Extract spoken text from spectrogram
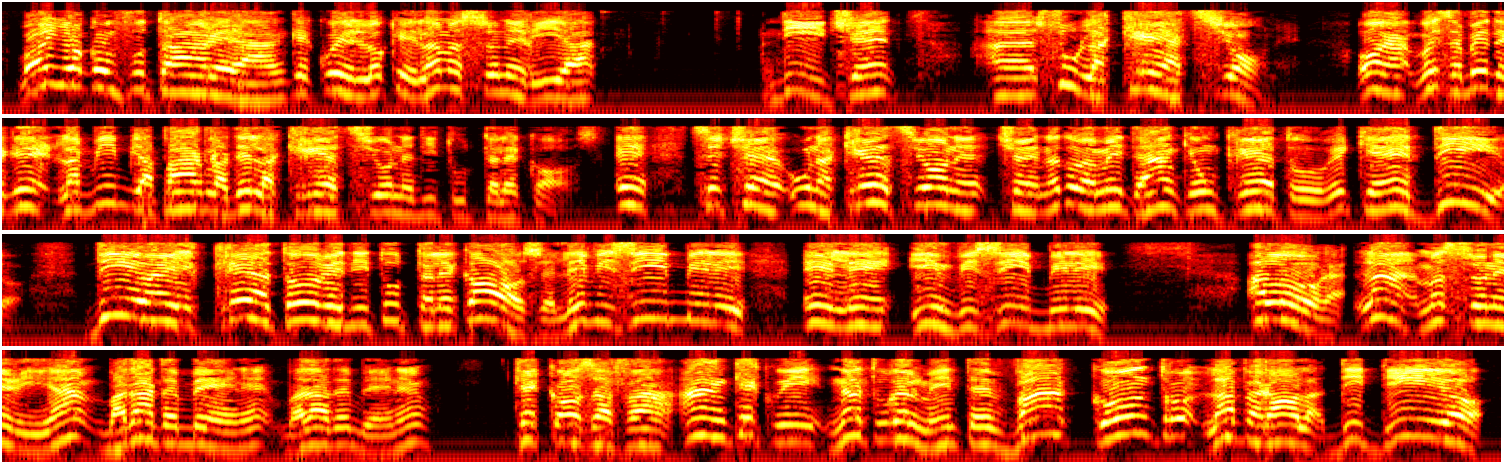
Voglio confutare anche quello che la massoneria dice eh, sulla creazione. Ora, voi sapete che la Bibbia parla della creazione di tutte le cose e se c'è una creazione c'è naturalmente anche un creatore che è Dio. Dio è il creatore di tutte le cose, le visibili e le invisibili. Allora, la massoneria, badate bene, badate bene, che cosa fa? Anche qui, naturalmente, va contro la parola di Dio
